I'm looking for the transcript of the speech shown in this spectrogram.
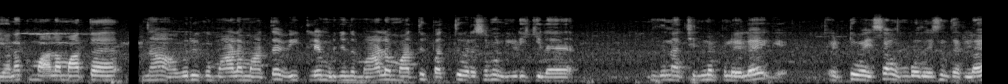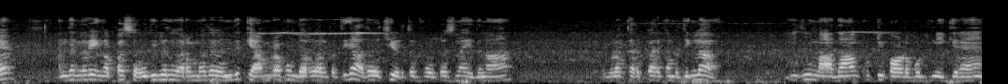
எனக்கு மாலை மாற்ற நான் அவருக்கு மாலை மாற்ற வீட்டிலே முடிஞ்சிருந்த மாலை மாற்று பத்து வருஷமும் நீடிக்கலை. இது நான் சின்ன பிள்ளையில எ- எட்டு வயசா ஒம்பது வயசுன்னு தெரில அந்த நேரம் எங்கள் அப்பா சவுதியிலேருந்து வரும்போது வந்து கேமரா கொண்டு வருவார் பார்த்திங்களா அதை வச்சு எடுத்த ஃபோட்டோஸ்லாம் இதெல்லாம். இவ்வளோ கருப்பாக இருக்கேன் பார்த்தீங்களா இதுவும் நான் தான் குட்டி பாவடை போட்டு நிற்கிறேன்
